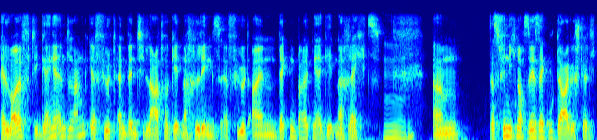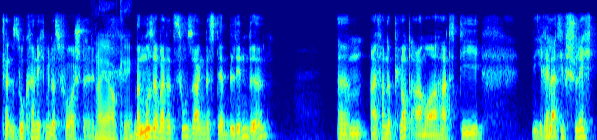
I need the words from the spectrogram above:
Er läuft die Gänge entlang, er fühlt einen Ventilator, geht nach links, er fühlt einen Deckenbalken, er geht nach rechts. Mhm. Ähm, das finde ich noch sehr, sehr gut dargestellt. Ich, kann- so kann ich mir das vorstellen. Naja, okay. Man muss aber dazu sagen, dass der Blinde ähm, einfach eine Plot-Armor hat, die, die relativ schlecht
